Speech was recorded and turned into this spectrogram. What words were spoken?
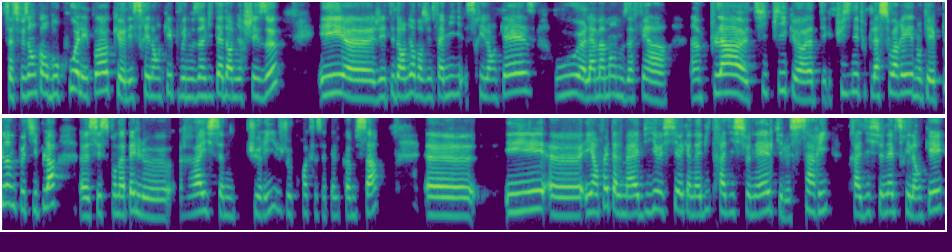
Ça se faisait encore beaucoup à l'époque. Les Sri Lankais pouvaient nous inviter à dormir chez eux. Et euh, j'ai été dormir dans une famille sri-lankaise où euh, la maman nous a fait un, un plat euh, typique, euh, cuisiné toute la soirée. Donc, il y avait plein de petits plats. c'est ce qu'on appelle le rice and curry. Je crois que ça s'appelle comme ça. Et, en fait, elle m'a habillée aussi avec un habit traditionnel qui est le sari traditionnel sri-lankais.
